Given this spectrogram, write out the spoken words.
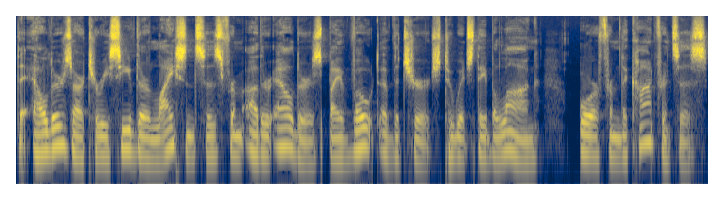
The elders are to receive their licenses from other elders by vote of the church to which they belong, or from the conferences.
